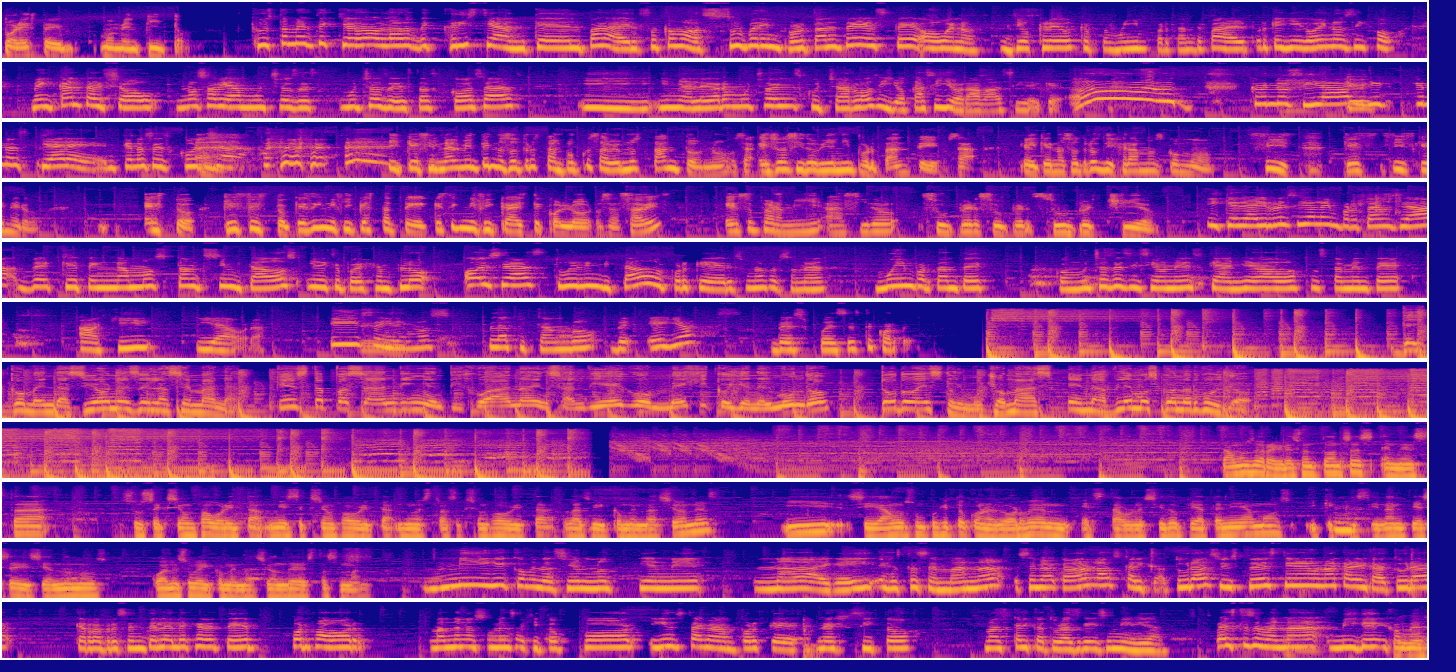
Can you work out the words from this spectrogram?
por este momentito justamente quiero hablar de Cristian, que él para él fue como súper importante este, o bueno, yo creo que fue muy importante para él porque llegó y nos dijo, me encanta el show, no sabía muchos de, muchas de estas cosas y, me alegro mucho de escucharlos y yo casi lloraba así de que, ¡ah! Conocí a alguien que nos quiere, que nos escucha. y que finalmente nosotros tampoco sabemos tanto, ¿no? O sea, eso ha sido bien importante. O sea, el que nosotros dijéramos como cis, ¿qué es cisgénero? Esto, ¿qué es esto? ¿Qué significa esta T? ¿Qué significa este color? O sea, ¿sabes? Eso para mí ha sido súper, súper, súper chido y que de ahí reside la importancia de que tengamos tantos invitados y de que, por ejemplo, hoy seas tú el invitado, porque eres una persona muy importante con muchas decisiones que han llegado justamente aquí y ahora. Y seguiremos platicando de ellas después de este corte. Recomendaciones de la semana. ¿Qué está pasando en Tijuana, en San Diego, México y en el mundo? Todo esto y mucho más en Hablemos con Orgullo. Estamos de regreso entonces en esta su sección favorita, mi sección favorita, nuestra sección favorita, las recomendaciones y sigamos un poquito con el orden establecido que ya teníamos y que Cristina empiece diciéndonos cuál es su recomendación de esta semana. Mi recomendación no tiene nada de gay esta semana. Se me acabaron las caricaturas. Si ustedes tienen una caricatura que represente el LGBT, por favor, mándenos un mensajito por Instagram porque necesito más caricaturas gays en mi vida. Esta semana mi,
